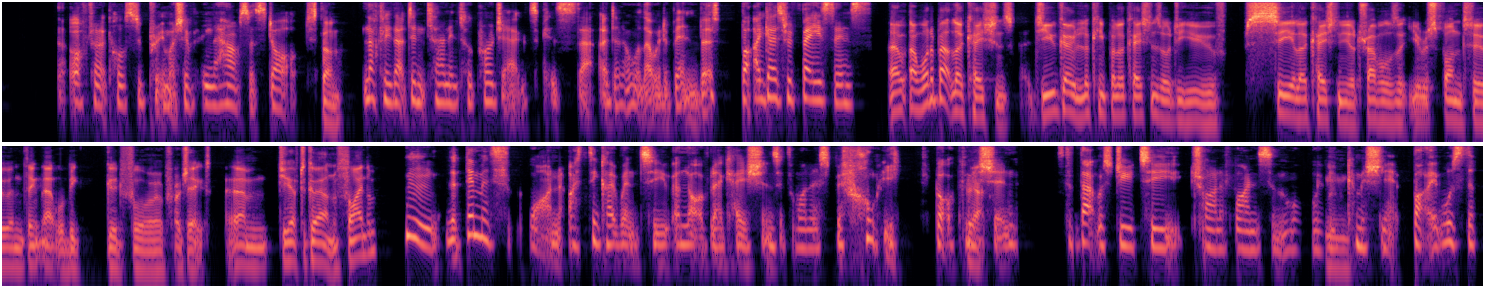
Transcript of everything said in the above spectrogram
after I upholstered pretty much everything in the house, I stopped. It's done. Luckily, that didn't turn into a project because that I don't know what that would have been. But but I go through phases. Uh, and what about locations? Do you go looking for locations or do you see a location in your travels that you respond to and think that would be good for a project? Um, do you have to go out and find them? Hmm, the Plymouth one, I think I went to a lot of locations, if I'm honest, before we got a commission. So that was due to trying to find some we would Mm. commission it, but it was the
